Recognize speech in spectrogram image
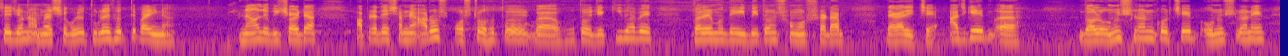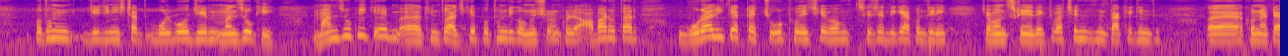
সেই জন্য আমরা সেগুলো তুলে ধরতে পারি না। না হলে বিষয়টা আপনাদের সামনে আরও স্পষ্ট হতো হতো যে কীভাবে দলের মধ্যে এই বেতন সমস্যাটা দেখা দিচ্ছে। আজকে দল অনুশীলন করছে, অনুশীলনে প্রথম যে জিনিসটা বলব যে মনজুকি মানজুকিকে কিন্তু আজকে প্রথম দিকে অনুসরণ করলে আবারও তার গোড়ালিতে একটা চোট হয়েছে এবং শেষের দিকে এখন তিনি যেমন স্ক্রিনে দেখতে পাচ্ছেন, তাকে কিন্তু এখন একটা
